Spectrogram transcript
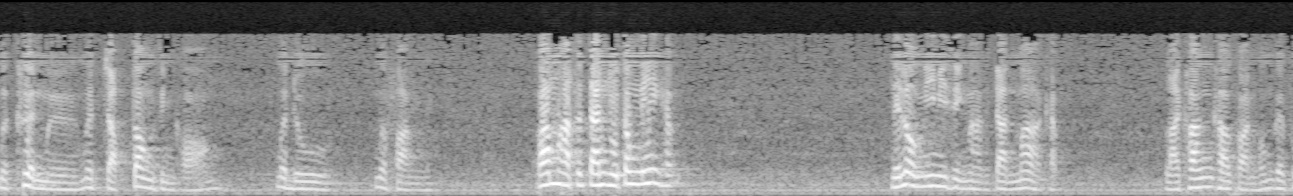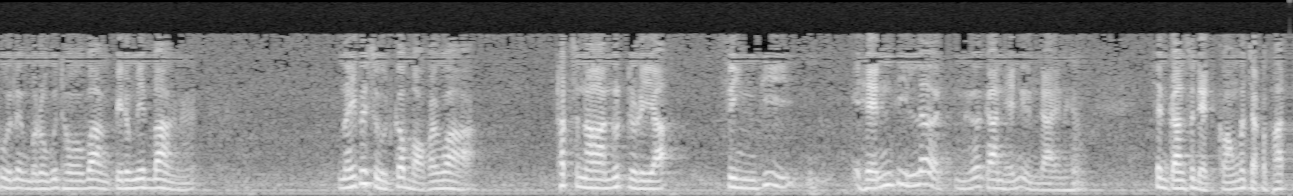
เมื่อเคลื่อนมือ เมื่อจับต้องสิ่งของ เมื่อดู เมื่อฟัง ความมหัศจรรย์อยู่ตรงนี้ครับ ในโลกนี้มีสิ่งมหัศจรรย์มากครับ หลายครั้งคราวก่อนผมเคยพูดเรื่องบรมพุทโธบ้างปิรามิดบ้างนะในพระสูตรก็บอกไว้ว่า ทัศนานุตริยะ สิ่งที่เห็นที่เลิศเหนือการเห็นอื่นใดนะครับ เช่นการเสด็จของพระจักรพรรดิ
